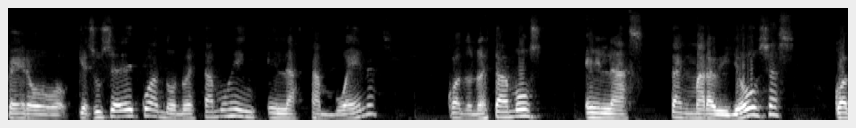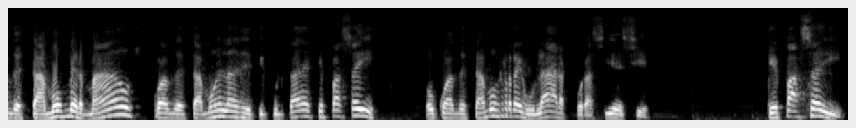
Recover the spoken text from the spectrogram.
Pero, ¿qué sucede cuando no estamos en, en las tan buenas? Cuando no estamos en las tan maravillosas, cuando estamos mermados, cuando estamos en las dificultades, ¿qué pasa ahí? O cuando estamos regular, por así decir. ¿Qué pasa ahí?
